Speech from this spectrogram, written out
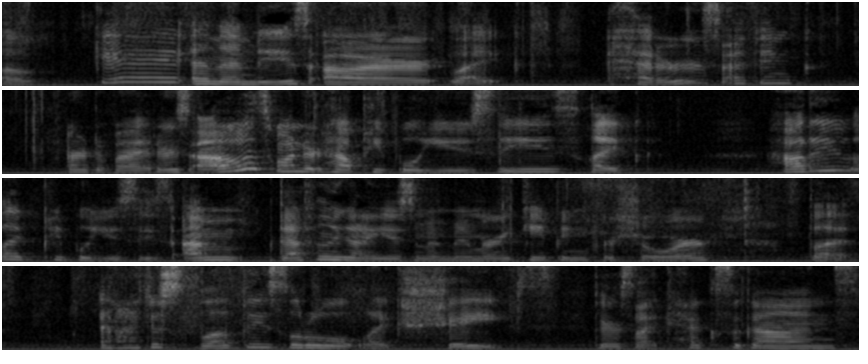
Okay, and then these are like headers, I think, are dividers. I always wondered how people use these. Like, how do like people use these? I'm definitely gonna use them in memory keeping for sure, but and I just love these little like shapes. There's like hexagons,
